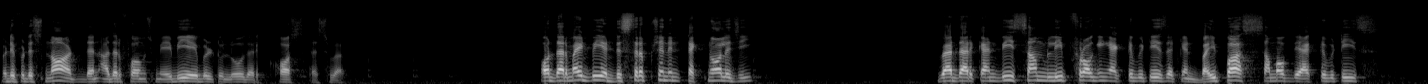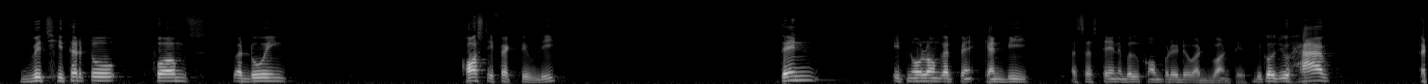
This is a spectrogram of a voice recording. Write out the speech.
But if it is not then other firms may be able to lower their costs as well. Or there might be a disruption in technology where there can be some leapfrogging activities that can bypass some of the activities which hitherto firms were doing cost effectively, then it no longer can be a sustainable competitive advantage, because you have a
